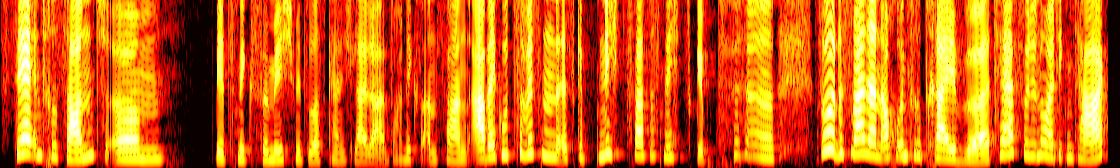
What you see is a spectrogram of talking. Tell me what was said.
Sehr interessant. Ähm, jetzt nichts für mich. Mit sowas kann ich leider einfach nichts anfangen. Aber gut zu wissen, es gibt nichts, was es nichts gibt. so, das waren dann auch unsere drei Wörter für den heutigen Tag,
